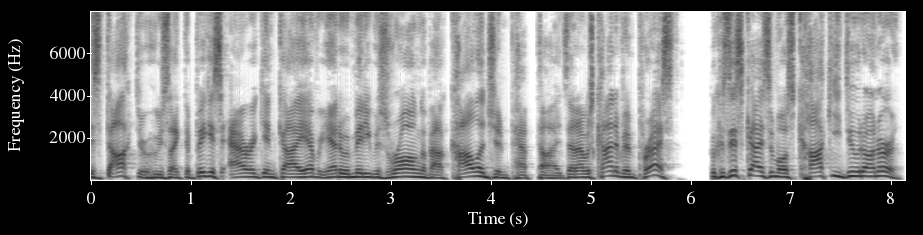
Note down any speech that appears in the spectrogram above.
This doctor who's like the biggest arrogant guy ever. He had to admit he was wrong about collagen peptides. And I was kind of impressed because this guy's the most cocky dude on earth.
